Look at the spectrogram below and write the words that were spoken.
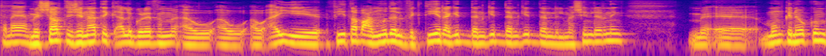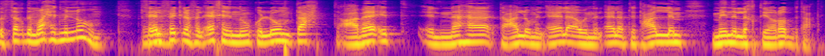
تمام. مش شرط genetic algorithm أو أو أو أي في طبعا models كتيرة جدا جدا جدا لل machine learning. ممكن يكون بيستخدم واحد منهم بس هي. الفكرة في الآخر إنهم كلهم تحت عباءة إنها تعلم الآلة أو إن الآلة بتتعلم من الاختيارات بتاعتك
